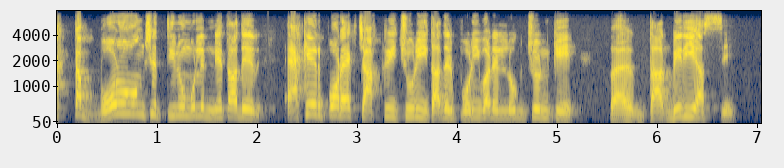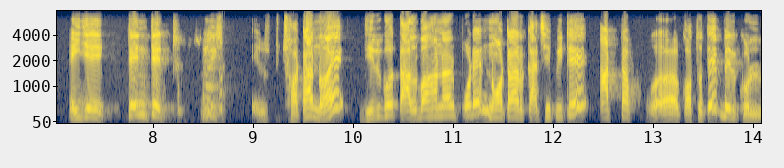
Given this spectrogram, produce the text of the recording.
একটা বড় অংশের তৃণমূলের নেতাদের একের পর এক চাকরি চুরি, তাদের পরিবারের লোকজনকে তার বেরিয়ে আসছে। এই যে টেন্টেড ছটা নয় দীর্ঘ তালবাহানার পরে নটার কাছে পিঠে আটটা কততে বের করল।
